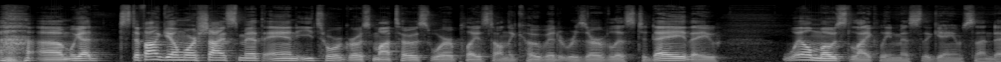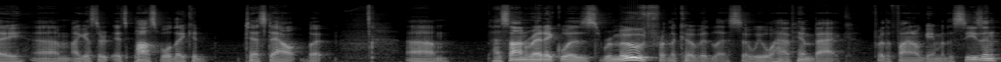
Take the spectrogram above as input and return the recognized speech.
um, we got Stephon Gilmore, Shi Smith, and Yetur Gross-Matos were placed on the COVID reserve list today. They will most likely miss the game Sunday. Um, I guess it's possible they could test out, but um, Haason Reddick was removed from the COVID list, so we will have him back for the final game of the season.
